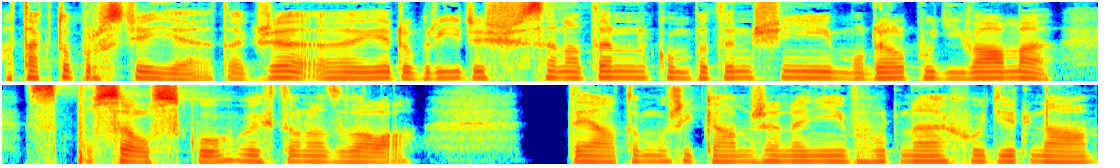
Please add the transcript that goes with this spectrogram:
a tak to prostě je. Takže eh, je dobrý, když se na ten kompetenční model podíváme z poselsku, bych to nazvala, já tomu říkám, že není vhodné chodit na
